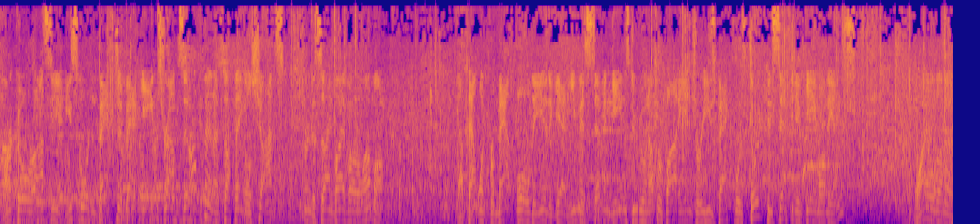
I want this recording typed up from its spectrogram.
Marco Rossi, and he scored in back-to-back games, drops it up, and a tough angle shot. Turned aside by Varlamov. Got that one from Matt Boldy, and again, he missed seven games due to an upper body injury. He's back for his third consecutive game on the ice. Wild on a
